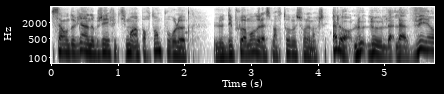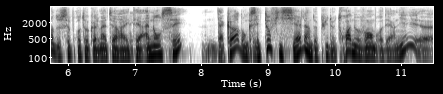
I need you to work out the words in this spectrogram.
ça en devient un objet effectivement important pour le, le déploiement de la Smart Home sur le marché. Alors, le, le- la, la V1 de ce protocole Matter a été annoncée. D'accord, donc Oui. c'est officiel hein, depuis le 3 novembre dernier. Euh,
